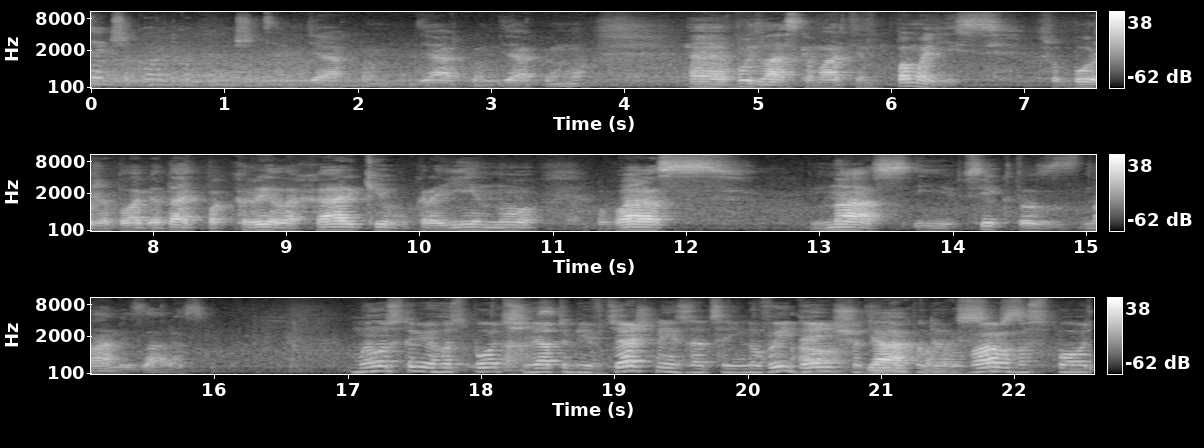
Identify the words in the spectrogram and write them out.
Це якщо коротко про нашу церкву. Дякуємо, дякуємо, дякуємо. Е, Будь ласка, Мартин, помолись, щоб Божа благодать покрила Харків, Україну, вас, нас і всіх, хто з нами зараз. Милостивий Господь, я тобі вдячний за цей новий день, що ти нам подарував, Господь.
